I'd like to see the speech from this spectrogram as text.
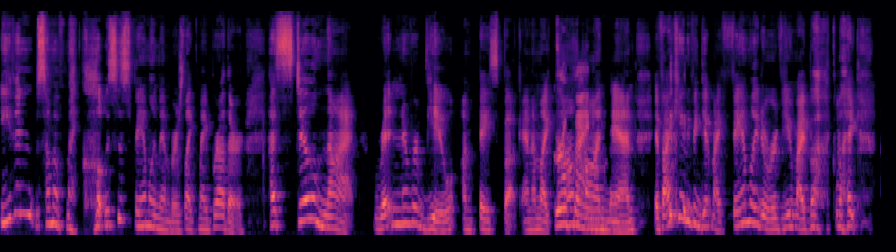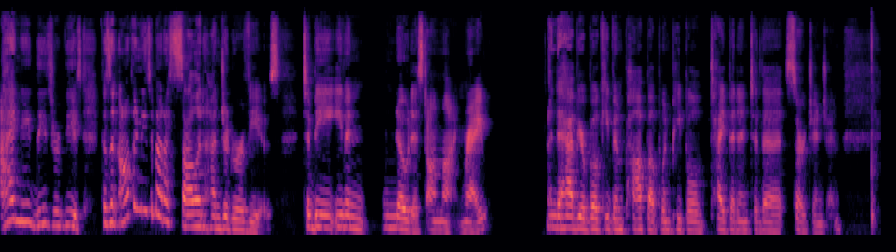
even some of my closest family members, like my brother, has still not written a review on Facebook. And I'm like, Girl come thing. on, man. If I can't even get my family to review my book, like I need these reviews. Because an author needs about a solid hundred reviews to be even noticed online, right? And to have your book even pop up when people type it into the search engine.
